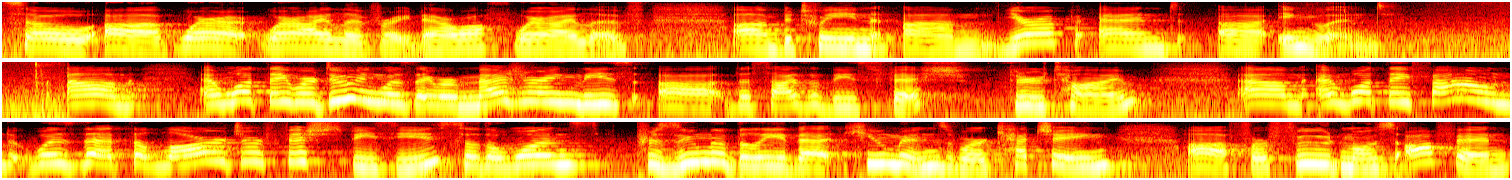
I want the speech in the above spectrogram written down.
So uh, where, where I live right now, off where I live, um, between um, Europe and uh, England. Um, and what they were doing was they were measuring these, uh, the size of these fish through time. Um, and what they found was that the larger fish species, so the ones presumably that humans were catching uh, for food most often,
